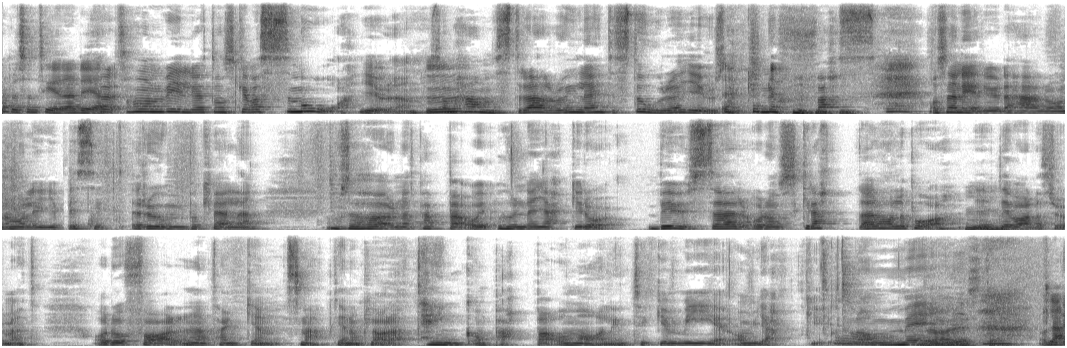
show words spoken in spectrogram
representerar det. Att, Hon vill ju att de ska vara små djuren, som hamstrar och gillar inte stora djur som knuffas. och sen är det ju det här då när hon ligger i sitt rum på kvällen och så hör hon att pappa och hunden Jackie då busar och de skrattar och håller på ute i vardagsrummet. Och då far den här tanken snabbt genom Klara. Tänk om pappa och Malin tycker mer om Jackie än om mig. Ja, just det. Och den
